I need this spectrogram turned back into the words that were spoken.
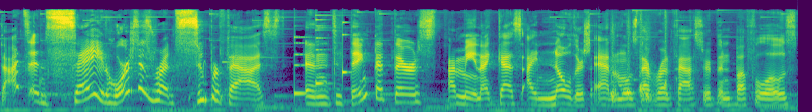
That's insane. Horses run super fast. And to think that there's, I mean, I guess I know there's animals that run faster than buffaloes,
